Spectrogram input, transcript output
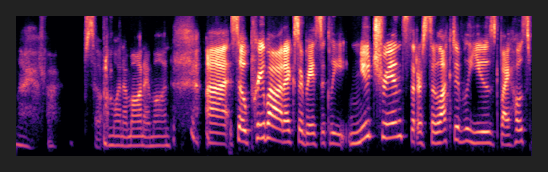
so I'm when I'm on, I'm on. Uh, so prebiotics are basically nutrients that are selectively used by host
